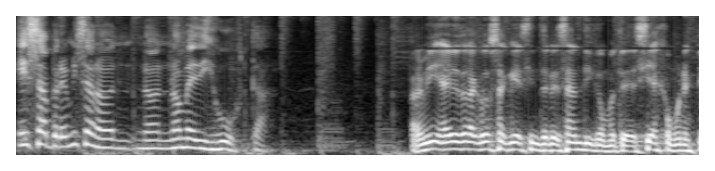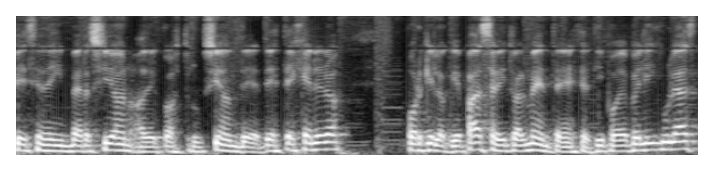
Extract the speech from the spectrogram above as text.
esa premisa no, no- no me disgusta. Para mí hay otra cosa que es interesante y como te decía es como una especie de inversión o de construcción de, este género, porque lo que pasa habitualmente en este tipo de películas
